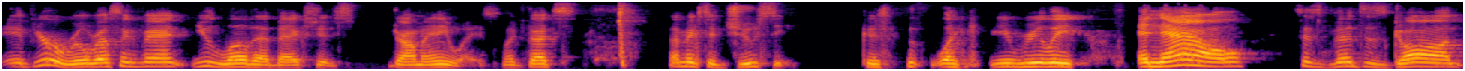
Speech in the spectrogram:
if you're a real wrestling fan, you love that s- drama, anyways. Like that's that makes it juicy because like you really. And now since Vince is gone,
